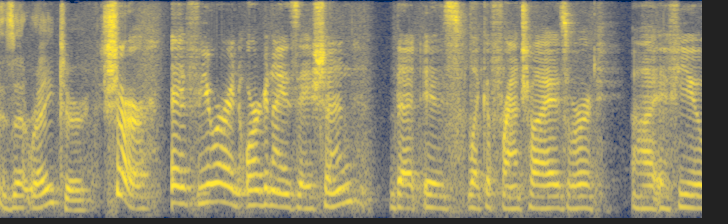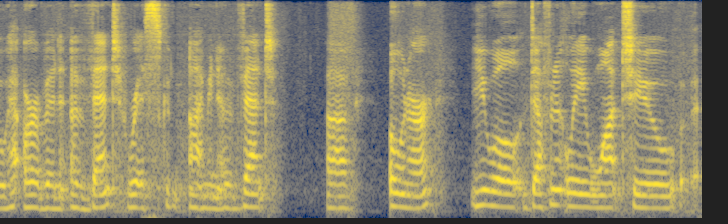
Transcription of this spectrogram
is that right or? Sure. If you're an organization that is like a franchise, or uh, if you are an event risk, I mean, event uh, owner, you will definitely want to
